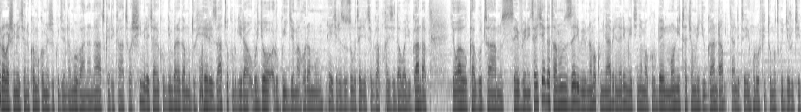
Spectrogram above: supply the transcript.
turabashimiye cyane kuba mukomeje kugenda mubana natwe. Reka tubashimire cyane kubw'imbaraga muduhereza tukubwira uburyo rwigema ahora mu ntekerezo z'ubutegetsi bwa perezida wa uganda yoweri kaguta museveni. Tariki ya gatanu nzeri bibiri na makumyabiri na rimwe ikinyamakuru daily monitor cyo muri uganda cyanditse inkuru ufite umutwe ugira uti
